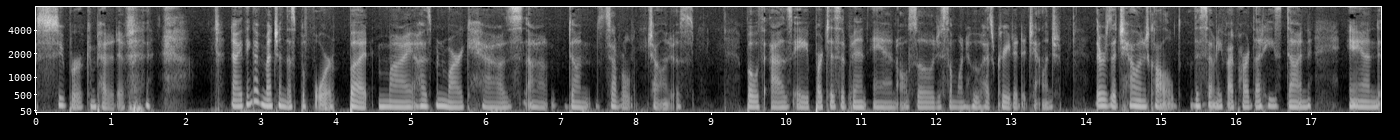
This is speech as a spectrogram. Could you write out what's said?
super competitive. now, I think I've mentioned this before, but my husband Mark has uh, done several challenges, both as a participant and also just someone who has created a challenge. There's a challenge called the 75 Hard that he's done, and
